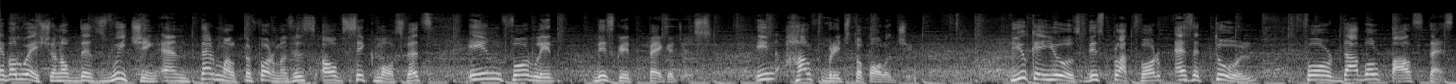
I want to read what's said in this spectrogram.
evaluation of the switching and thermal performances of SiC MOSFETs in 4-lead discrete packages in half-bridge topology. You can use this platform as a tool for double pulse test.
